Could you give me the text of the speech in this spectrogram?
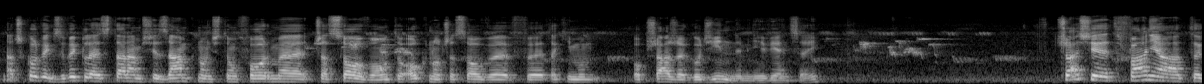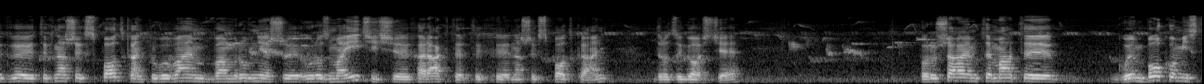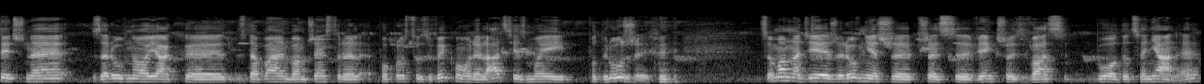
Aczkolwiek zwykle staram się zamknąć tą formę czasową, to okno czasowe w takim obszarze godzinnym mniej więcej. W czasie trwania tych, tych naszych spotkań próbowałem Wam również urozmaicić charakter tych naszych spotkań, drodzy goście. Poruszałem tematy głęboko mistyczne, zarówno jak e, zdawałem Wam często po prostu zwykłą relację z mojej podróży, co mam nadzieję, że również e, przez e, większość z Was było doceniane.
